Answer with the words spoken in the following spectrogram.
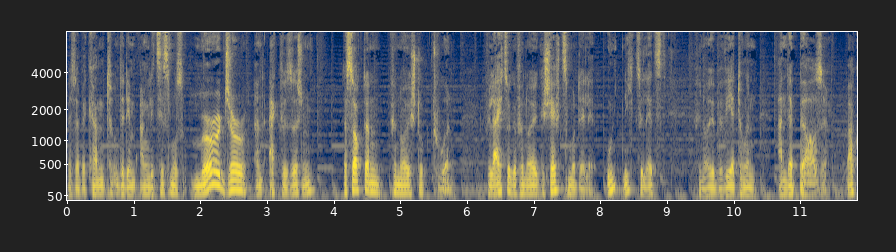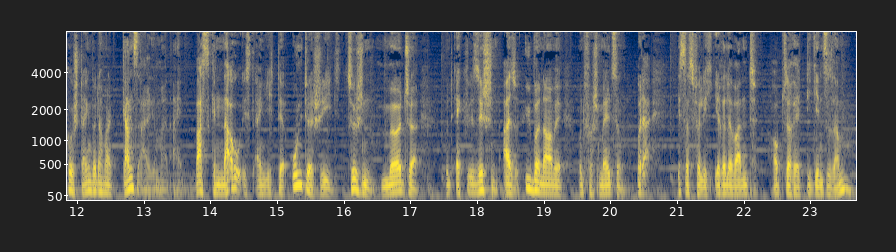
besser bekannt unter dem Anglizismus Merger and Acquisition. Das sorgt dann für neue Strukturen, vielleicht sogar für neue Geschäftsmodelle und nicht zuletzt für neue Bewertungen an der Börse. Marco, steigen wir doch mal ganz allgemein ein. Was genau ist eigentlich der Unterschied zwischen Merger und Acquisition, also Übernahme und Verschmelzung? Oder ist das völlig irrelevant? Hauptsache, die gehen zusammen?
